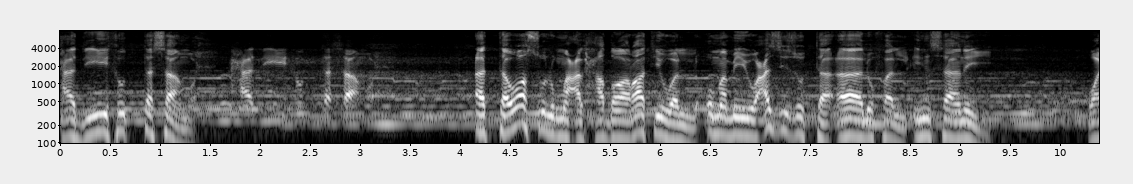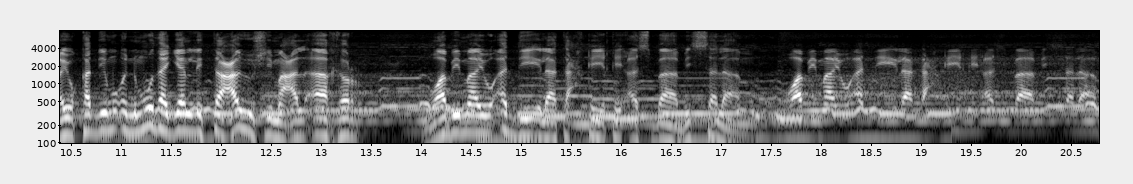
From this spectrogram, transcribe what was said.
حديث التسامح. حديث التسامح. التواصل مع الحضارات والأمم يعزز التآلف الإنساني ويقدم انموذجا للتعايش مع الآخر وبما يؤدي إلى تحقيق أسباب السلام. وبما يؤدي إلى تحقيق أسباب السلام.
